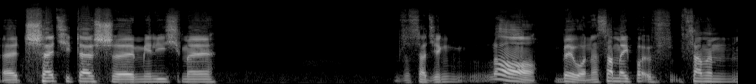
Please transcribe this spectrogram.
E, Trzeci też e, mieliśmy. W zasadzie, no, było na samej, w samym,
